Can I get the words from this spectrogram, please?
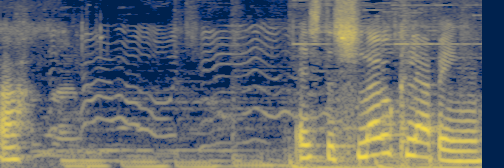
Ah. It's the slow clapping.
